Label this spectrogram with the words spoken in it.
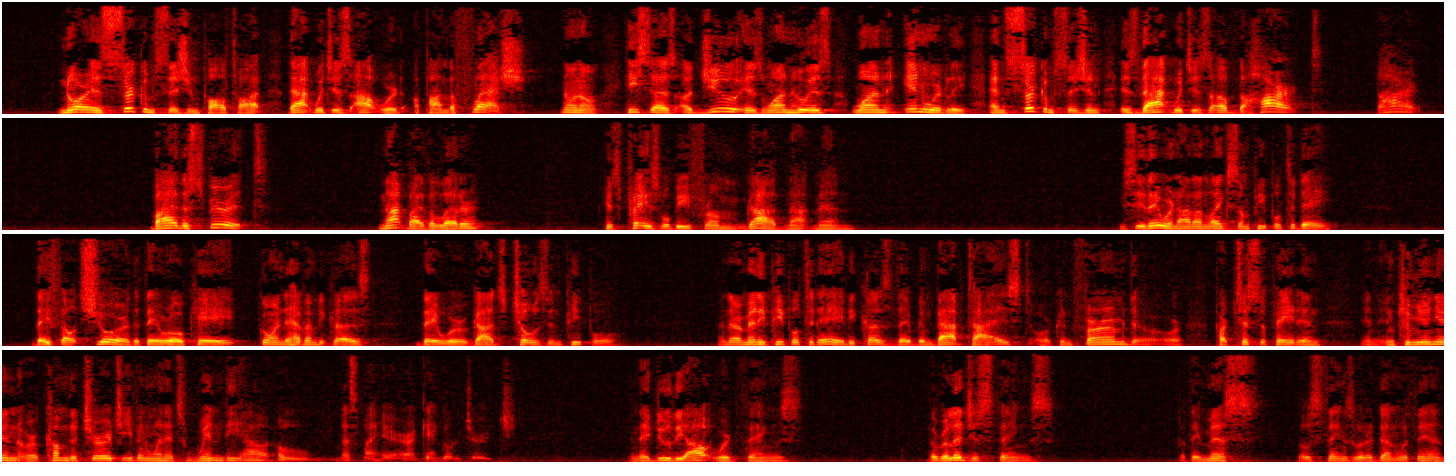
nor is circumcision, Paul taught, that which is outward upon the flesh. No, no. He says a Jew is one who is one inwardly, and circumcision is that which is of the heart. The heart. By the Spirit, not by the letter, his praise will be from God, not men. You see, they were not unlike some people today. They felt sure that they were okay going to heaven because they were God's chosen people. And there are many people today because they've been baptized or confirmed or participate in, in, in communion or come to church even when it's windy out. Oh, that's my hair. I can't go to church and they do the outward things, the religious things, but they miss those things that are done within.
